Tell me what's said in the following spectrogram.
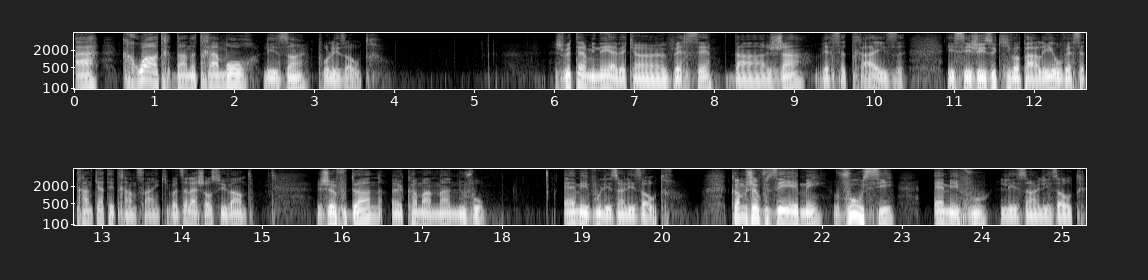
à croître dans notre amour les uns pour les autres. Je veux terminer avec un verset dans Jean, verset 13, et c'est Jésus qui va parler au verset 34 et 35. Il va dire la chose suivante. Je vous donne un commandement nouveau. Aimez-vous les uns les autres. Comme je vous ai aimé, vous aussi, aimez-vous les uns les autres.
